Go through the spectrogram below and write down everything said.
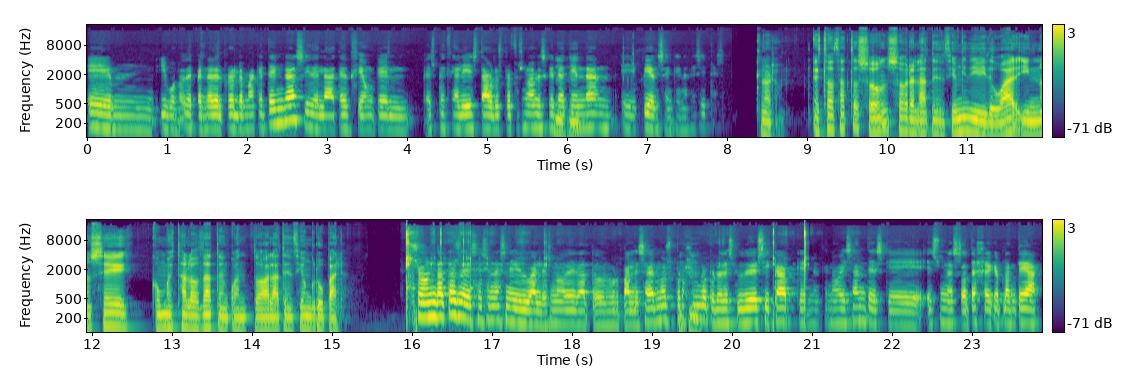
Em, y bueno, depende del problema que tengas y de la atención que el especialista o los profesionales que te atiendan eh, piensen que necesites. Claro. Estos datos son sobre la atención individual y no sé cómo están los datos en cuanto a la atención grupal. Son datos de sesiones individuales, no de datos grupales. Sabemos, por ejemplo, por el estudio de SICAP que mencionabais antes, que es una estrategia que plantea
